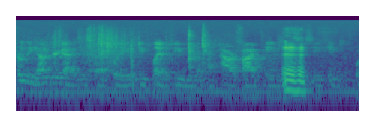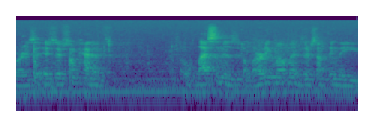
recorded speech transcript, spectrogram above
for, the younger guys especially? If you played a few Power Five teams, Mhm. SEC teams before. Is, it, is there some kind of lesson? Is it a learning moment? Is there something that you,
